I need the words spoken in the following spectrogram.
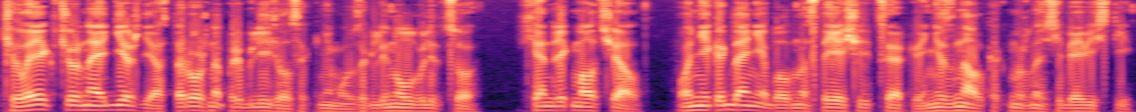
Человек в черной одежде осторожно приблизился к нему, заглянул в лицо. Хенрик молчал. Он никогда не был в настоящей церкви, не знал, как нужно себя вести.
